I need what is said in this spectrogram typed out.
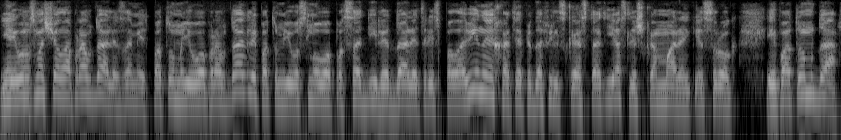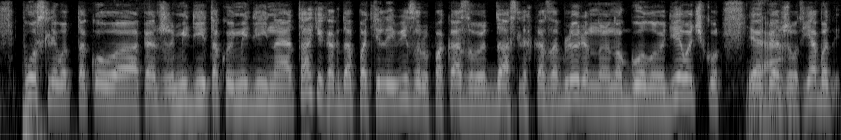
Не, его сначала оправдали, заметь, потом его оправдали, потом его снова посадили, дали три с половиной, хотя педофильская статья, слишком маленький срок. И потом, да, после вот такого, опять же, меди, такой медийной атаки, когда по телевизору показывают, да, слегка заблюренную, но голую девочку, и да. опять же, вот я бы,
